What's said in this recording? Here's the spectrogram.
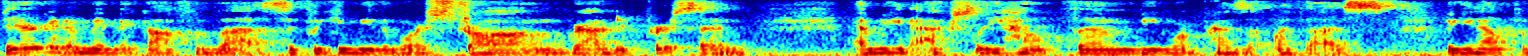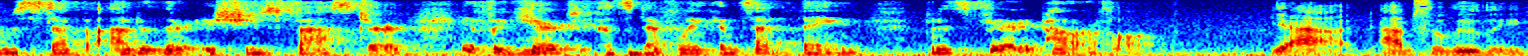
they're going to mimic off of us if we can be the more strong, grounded person. And we can actually help them be more present with us. We can help them step out of their issues faster if we mm-hmm. care to. That's definitely a consent thing, but it's very powerful. Yeah, absolutely.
